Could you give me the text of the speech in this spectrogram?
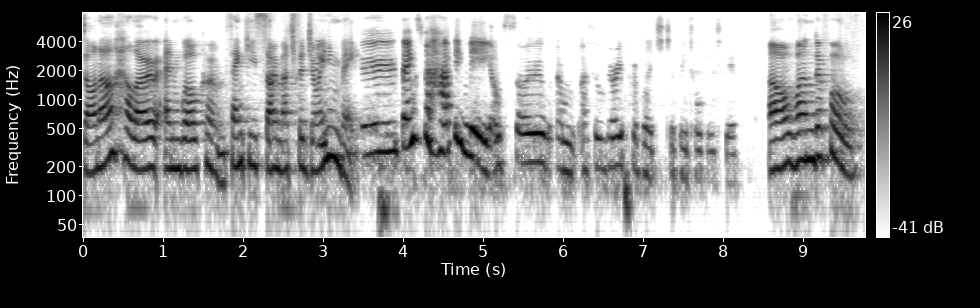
Donna, hello and welcome. Thank you so much for joining Thank me. You. Thanks for having me. I'm so, um, I feel very privileged to be talking to you. Oh, wonderful.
